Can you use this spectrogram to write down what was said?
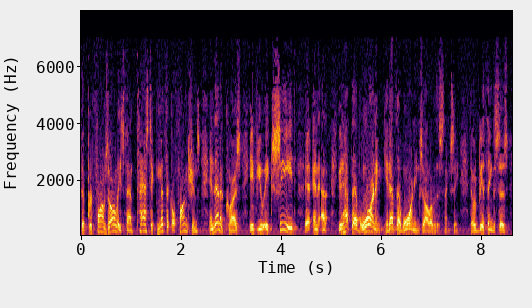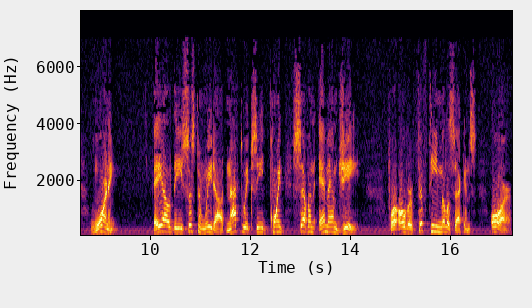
That performs all these fantastic mythical functions, and then of course, if you exceed, and, and uh, you'd have to have warning. You'd have to have warnings all over this thing. See, there would be a thing that says warning. ALD system readout not to exceed 0.7 mmg for over 15 milliseconds or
